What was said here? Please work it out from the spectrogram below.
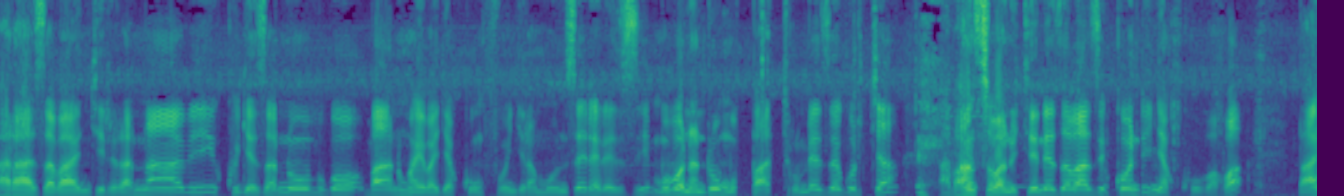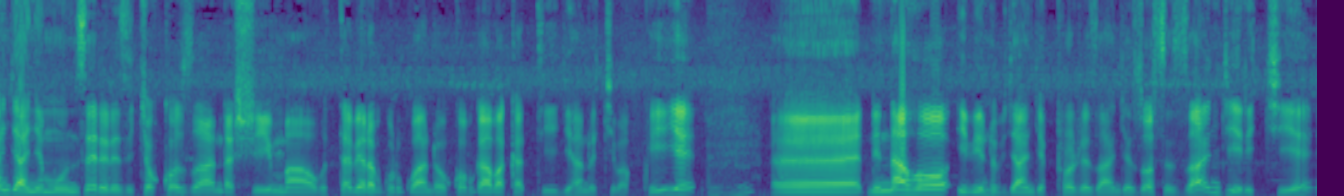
baraza bangirira nabi kugeza n'ubwo bantwaye bajya kumfungira mu nzererezi mubona ndi umupatiro umeze gutya abansobanukiye neza bazi ko ndi nyakubahwa banjyanye mu nzererezi cyo koza ndashima ubutabera bw'u rwanda kuko bwabakatiye igihano kibakwiye. Eh, ni naho ibintu byanjye poroje zanjye zose zangirikiye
